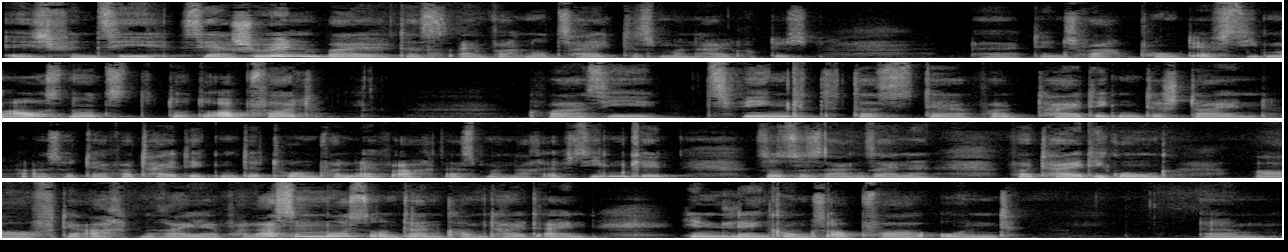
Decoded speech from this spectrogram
ich finde sie sehr schön, weil das einfach nur zeigt, dass man halt wirklich äh, den schwachen Punkt F7 ausnutzt, dort opfert, quasi zwingt, dass der verteidigende Stein, also der verteidigende Turm von F8 erstmal nach F7 geht, sozusagen seine Verteidigung auf der achten Reihe verlassen muss und dann kommt halt ein Hinlenkungsopfer und ähm,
